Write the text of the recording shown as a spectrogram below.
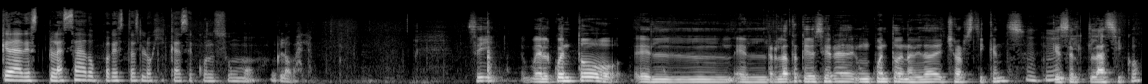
queda desplazado por estas lógicas de consumo global. Sí, el cuento, el, el relato que yo decía era un cuento de Navidad de Charles Dickens, uh -huh. que es el clásico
